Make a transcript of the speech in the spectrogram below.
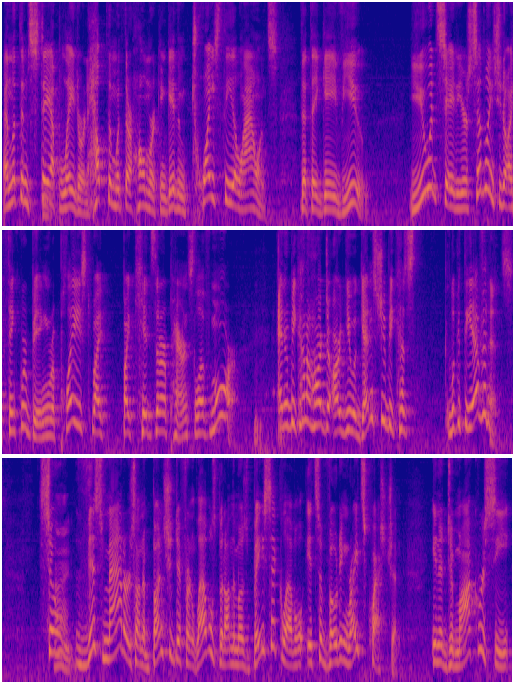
and let them stay up later and help them with their homework and gave them twice the allowance that they gave you, you would say to your siblings, you know, I think we're being replaced by, by kids that our parents love more. And it would be kind of hard to argue against you because look at the evidence. So this matters on a bunch of different levels, but on the most basic level, it's a voting rights question. In a democracy,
